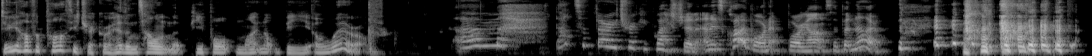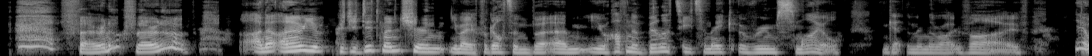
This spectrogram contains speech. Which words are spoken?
do you have a party trick or a hidden talent that people might not be aware of? Um, that's a very tricky question, and it's quite a boring, boring answer, but no. fair enough. Fair enough. I know. I know you because you did mention you may have forgotten, but um, you have an ability to make a room smile and get them in the right vibe. Yeah.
